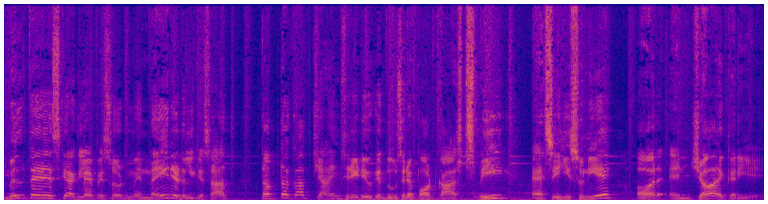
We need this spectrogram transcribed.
मिलते हैं इसके अगले एपिसोड में नई रिडल के साथ। तब तक आप चाइम्स रेडियो के दूसरे पॉडकास्ट्स भी ऐसे ही सुनिए और एंजॉय करिए।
